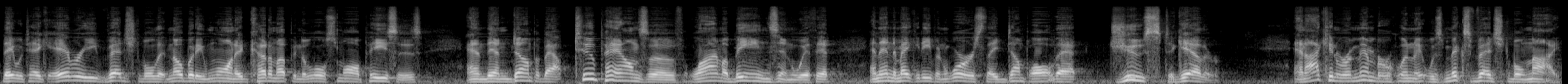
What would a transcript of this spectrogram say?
they would take every vegetable that nobody wanted, cut them up into little small pieces, and then dump about two pounds of lima beans in with it. And then to make it even worse, they dump all that juice together. And I can remember when it was mixed vegetable night.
